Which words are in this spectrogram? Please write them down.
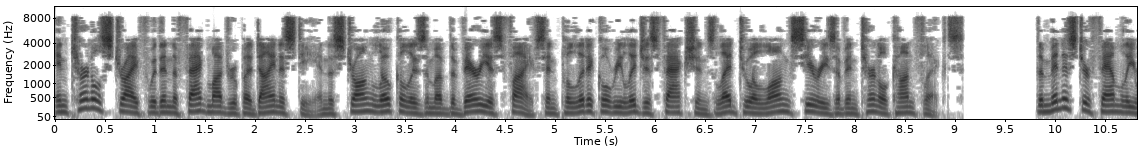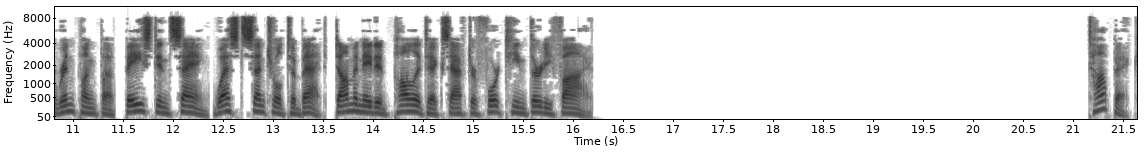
Internal strife within the Phagmadrupa dynasty and the strong localism of the various fiefs and political religious factions led to a long series of internal conflicts. The minister family Rinpungpa, based in Sang west central Tibet, dominated politics after 1435. Topic:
